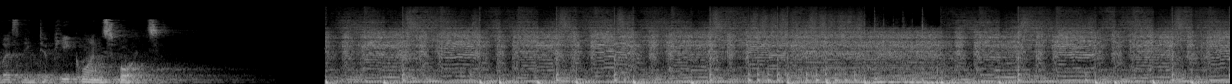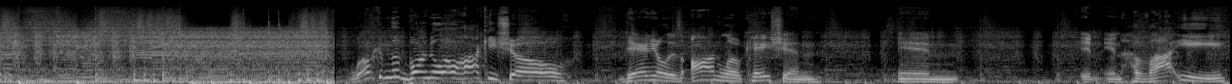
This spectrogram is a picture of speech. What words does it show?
Listening to Peak One Sports. Welcome to the Bungalow Hockey Show. Daniel is on location in in in Hawaii.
